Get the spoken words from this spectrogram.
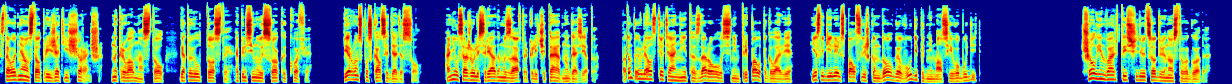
С того дня он стал приезжать еще раньше. Накрывал на стол, готовил тосты, апельсиновый сок и кофе. Первым спускался дядя Сол. Они усаживались рядом и завтракали, читая одну газету. Потом появлялась тетя Анита, здоровалась с ним, трепала по голове. Если Гилель спал слишком долго, Вуди поднимался его будить. Шел январь 1990 года.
